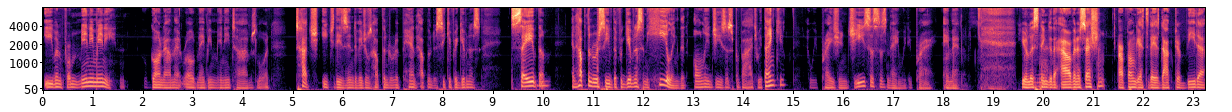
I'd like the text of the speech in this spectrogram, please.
even for many, many who've gone down that road, maybe many times, Lord. Touch each of these individuals, help them to repent, help them to seek your forgiveness, save them, and help them to receive the forgiveness and healing that only Jesus provides. We thank you and we praise you in Jesus' name. We do pray. Amen. You're listening to the Hour of Intercession. Our phone guest today is Dr. Vida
